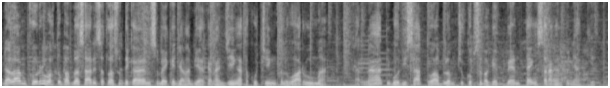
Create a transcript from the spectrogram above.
Dalam kurun waktu 14 hari setelah suntikan, sebaiknya jangan biarkan anjing atau kucing keluar rumah karena antibodi satwa belum cukup sebagai benteng serangan penyakit.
